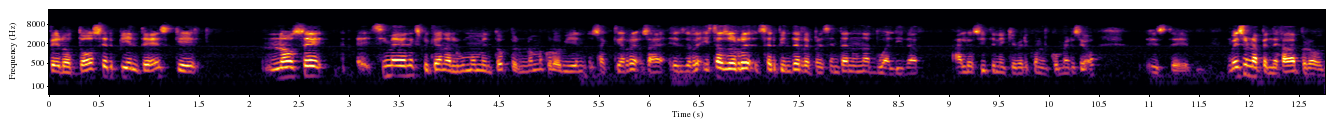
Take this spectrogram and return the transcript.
pero dos serpientes que no sé, eh, sí me habían explicado en algún momento, pero no me acuerdo bien, o sea, que o sea, estas dos serpientes representan una dualidad, algo sí tiene que ver con el comercio, este, es una pendejada, pero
